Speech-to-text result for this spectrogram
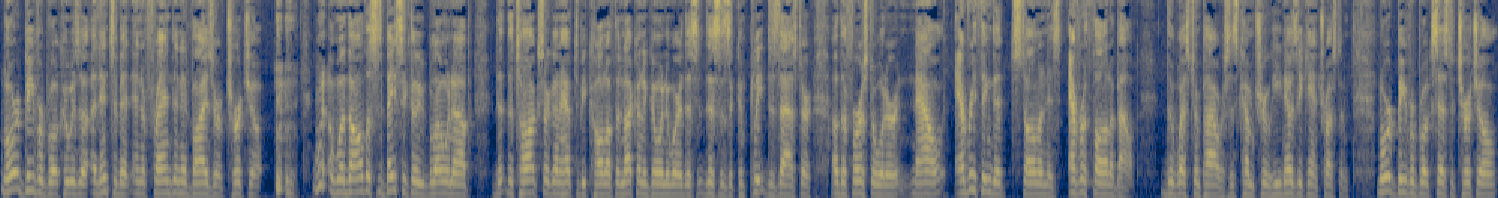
Lord Beaverbrook, who was a, an intimate and a friend and advisor of Churchill, when, when all this is basically blowing up, the, the talks are going to have to be called off. They're not going to go anywhere. This this is a complete disaster of the First Order. Now everything that Stalin has ever thought about the Western powers has come true. He knows he can't trust him. Lord Beaverbrook says to Churchill,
